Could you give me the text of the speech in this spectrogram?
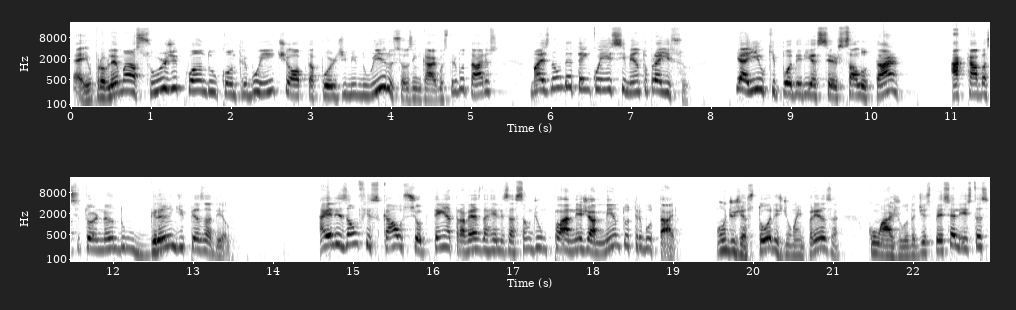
É, e o problema surge quando o contribuinte opta por diminuir os seus encargos tributários, mas não detém conhecimento para isso. E aí o que poderia ser salutar acaba se tornando um grande pesadelo. A elisão fiscal se obtém através da realização de um planejamento tributário, onde os gestores de uma empresa, com a ajuda de especialistas,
